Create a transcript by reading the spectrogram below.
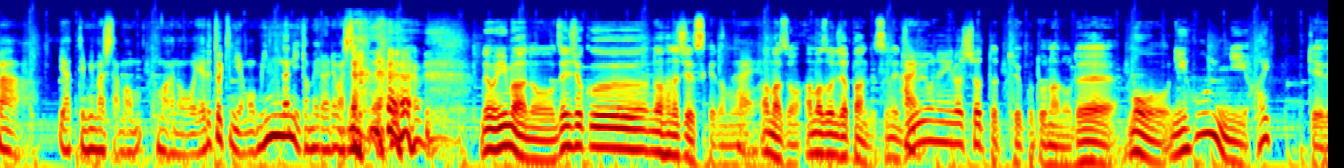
まあ、やってみました、もうまあ、あのやるときにはもうみんなに止められました。でも今あの前職の話ですけども、はい。アマゾンアマゾンジャパンですね。はい。14年いらっしゃったっていうことなので、もう日本に入って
